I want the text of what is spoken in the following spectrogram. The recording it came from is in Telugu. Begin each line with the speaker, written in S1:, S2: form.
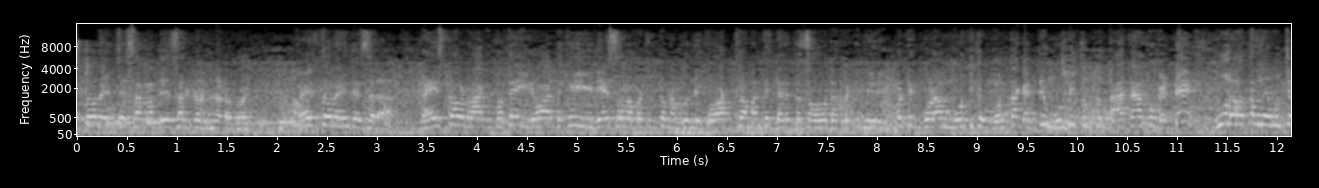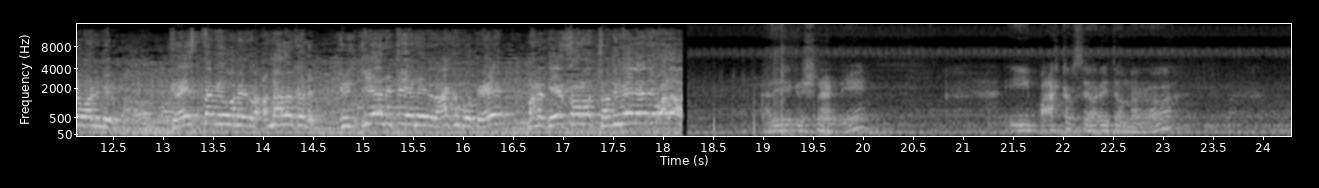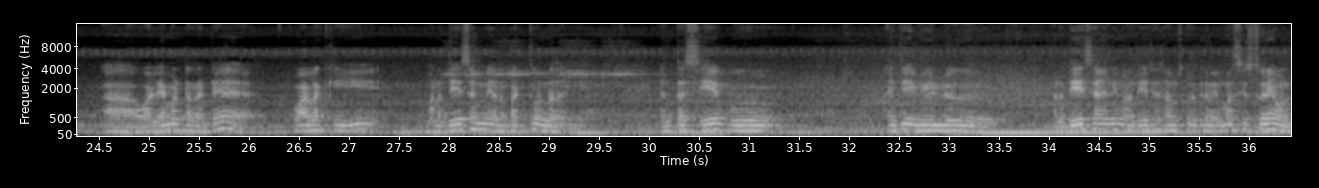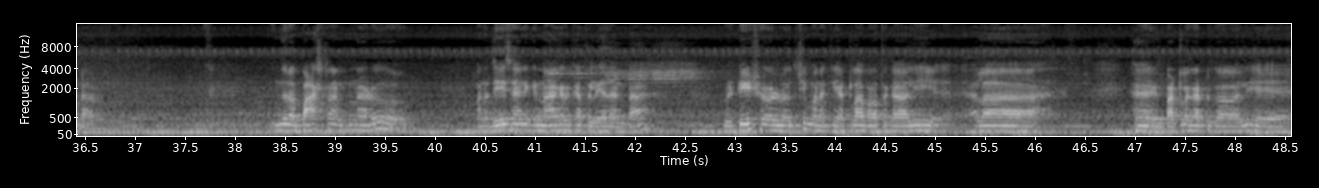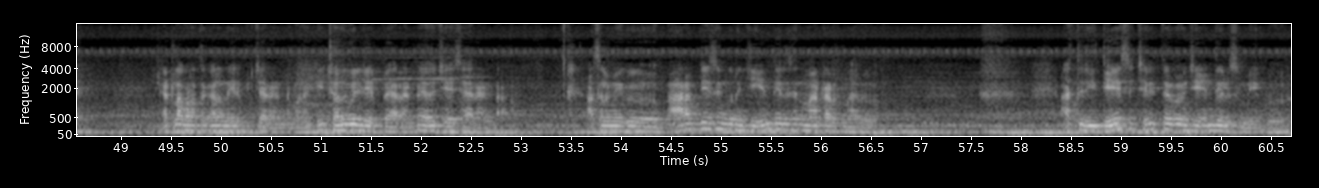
S1: క్రైస్తవులు ఏం చేశారా దేశానికి అంటున్నాడు ఒక వ్యక్తి. క్రైస్తవులు ఏం చేశారా? క్రైస్తవులు రాకపోతే ఇవాటికి ఈ దేశంలో బ్రతుకుతున్న కొన్ని కోట్ల మంది దళిత సహోదరులకి మీరు ఇప్పటికి కూడా మూతికి ముంత కట్టి ముడి చుట్టూ తాటాకు కట్టి ఊరవతలనే ఉంచేవాళ్ళు మీరు. క్రైస్తవ్యం అనేది అనారోగ్యం. క్రిస్టియానిటీ అనేది రాకపోతే మన దేశంలో చదివే లేదు వాళ్ళ
S2: అదే కృష్ణ అండి. ఈ పాస్టర్స్ ఎవరైతే ఉన్నారో వాళ్ళు ఏమంటారంటే వాళ్ళకి మన దేశం మీద భక్తి ఉండదండి. ఎంతసేపు అయితే వీళ్ళు మన దేశాన్ని మన దేశ సంస్కృతిని విమర్శిస్తూనే ఉంటారు. ఇందులో పాస్టర్ అంటున్నాడు మన దేశానికి నాగరికత లేదంట. బ్రిటిష్ వాళ్ళు వచ్చి మనకి ఎట్లా బ్రతకాలి ఎలా బట్టలు కట్టుకోవాలి ఎట్లా బ్రతకాలో నేర్పించారంట మనకి. చదువులు చెప్పారంట ఏదో చేశారంట. అసలు మీకు భారతదేశం గురించి ఏం తెలుసని మాట్లాడుతున్నారు? అసలు ఈ దేశ చరిత్ర గురించి ఏం తెలుసు మీకు?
